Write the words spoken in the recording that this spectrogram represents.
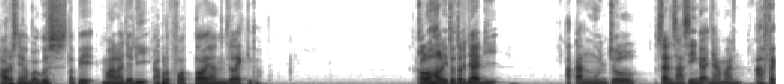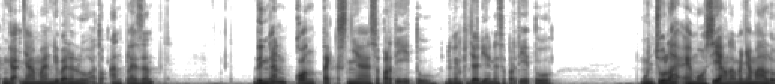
harusnya yang bagus, tapi malah jadi upload foto yang jelek gitu. Kalau hal itu terjadi, akan muncul sensasi nggak nyaman, afek nggak nyaman di badan lu atau unpleasant, dengan konteksnya seperti itu, dengan kejadiannya seperti itu, muncullah emosi yang namanya malu.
